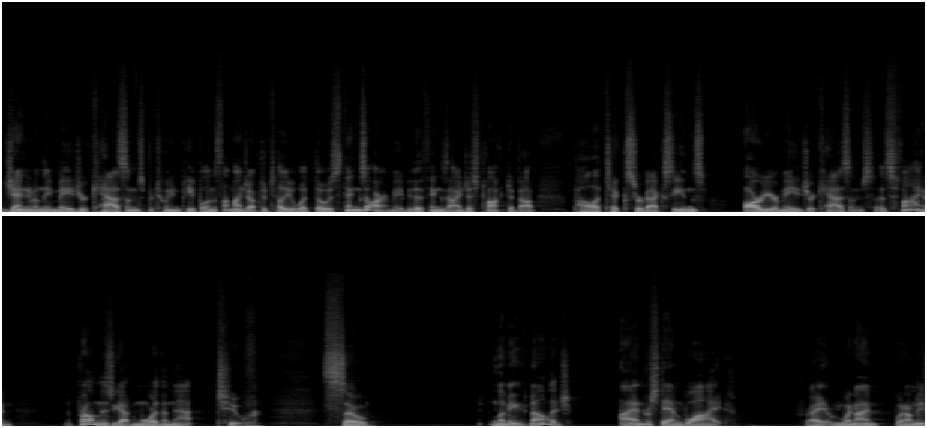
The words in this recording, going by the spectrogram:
genuinely major chasms between people. And it's not my job to tell you what those things are. Maybe the things I just talked about, politics or vaccines, are your major chasms. That's fine. The problem is you got more than that too. So let me acknowledge, I understand why. Right. When I'm when I'm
